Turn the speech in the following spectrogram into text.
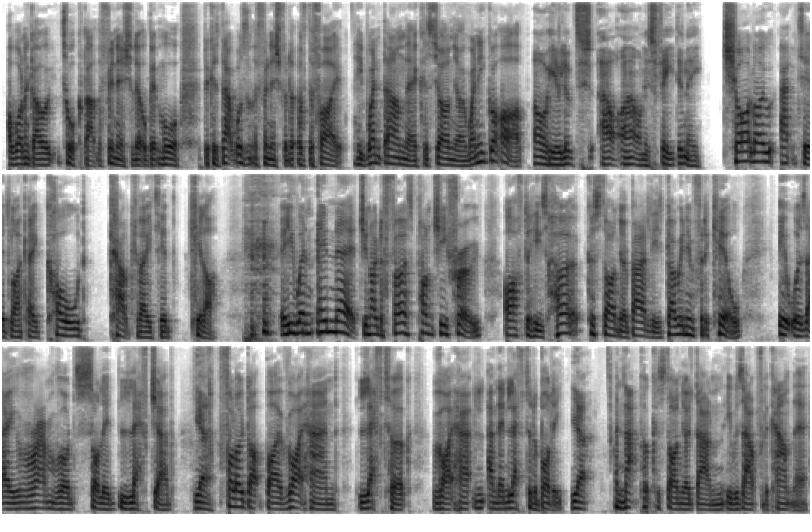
I want to go talk about the finish a little bit more because that wasn't the finish for the, of the fight. He went down there, Castano, and when he got up, Oh, he looked out, out on his feet, didn't he? Charlo acted like a cold, calculated killer. he went in there. Do you know the first punch he threw after he's hurt Castano badly, he's going in for the kill. It was a ramrod solid left jab. Yeah. Followed up by right hand, left hook, right hand, and then left to the body. Yeah. And that put Castano down he was out for the count there.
